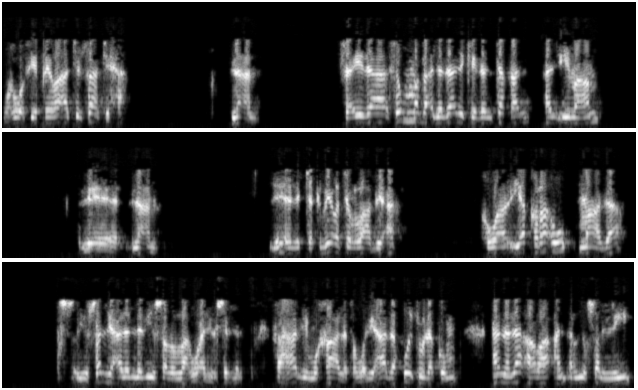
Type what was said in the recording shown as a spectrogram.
وهو في قراءة الفاتحة. نعم. فإذا ثم بعد ذلك إذا انتقل الإمام ل... نعم. للتكبيرة الرابعة هو يقرأ ماذا؟ يصلي على النبي صلى الله عليه وسلم. فهذه مخالفة ولهذا قلت لكم أنا لا أرى أن يصلي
